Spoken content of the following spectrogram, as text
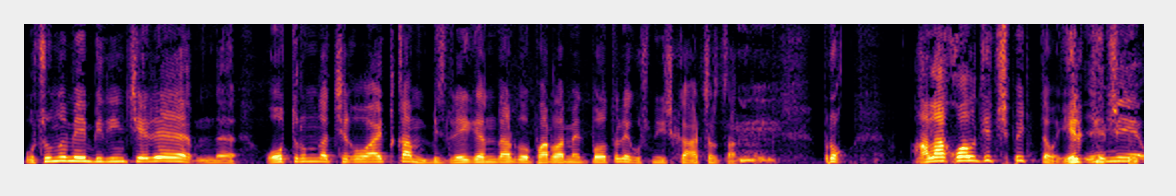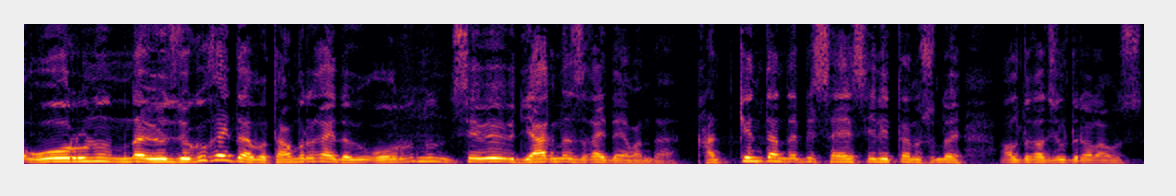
Ушуну мен биринчи эле отурумда чыгып айткам биз легендардуу парламент болот элек ушуну ишке ашырсак деп. Бирок ал акыбал жетишпейт да эрк жетишпейт. эми оорунун мындай өзөгү кайда тамыры кайда? Оорунун себеби диагнозу кайда анда? Канткенде анда биз саясий элитаны ушундай алдыга жылдыра алабыз?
